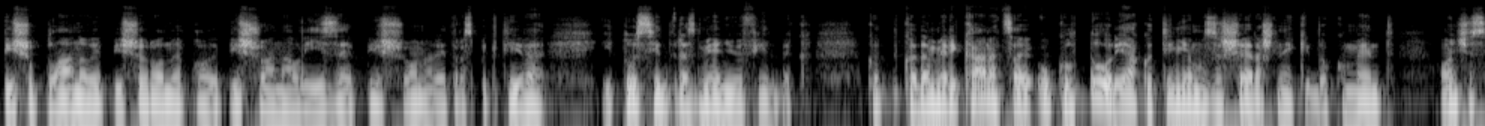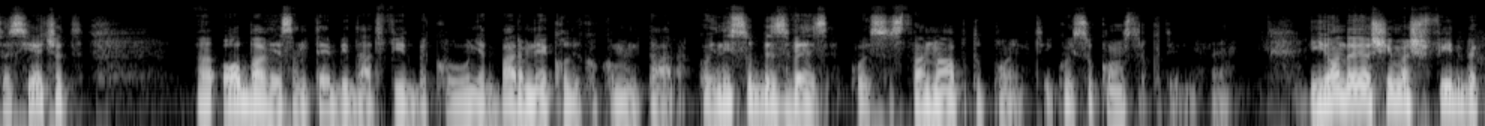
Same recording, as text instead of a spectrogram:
Pišu planove, pišu roadmapove, pišu analize, pišu ono retrospektive i tu si razmjenjuju feedback. Kod, kod Amerikanaca u kulturi, ako ti njemu zašeraš neki dokument, on će se osjećat e, obavezan tebi dati feedback, unijet barem nekoliko komentara koji nisu bez veze, koji su stvarno up to point i koji su konstruktivni. Ne? I onda još imaš feedback,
